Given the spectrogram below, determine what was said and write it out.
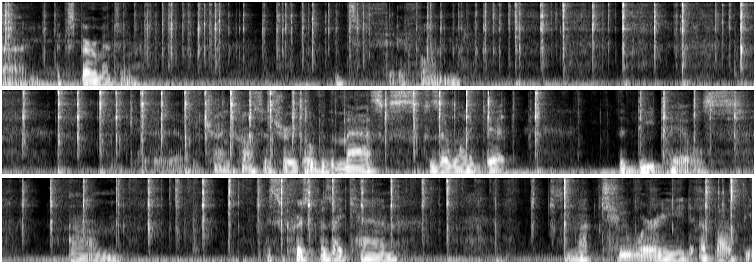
uh, experimenting. It's very fun. Okay, I'm gonna try and concentrate over the masks because I want to get the details um, as crisp as I can. So I'm not too worried about the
